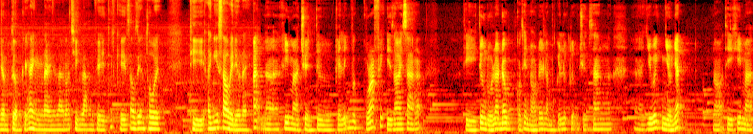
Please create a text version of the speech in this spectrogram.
nhầm tưởng cái ngành này là nó chỉ làm về thiết kế giao diện thôi. Thì anh nghĩ sao về điều này? Bạn uh, khi mà chuyển từ cái lĩnh vực graphic design sang á thì tương đối là đông. Có thể nói đây là một cái lực lượng chuyển sang uh, UX nhiều nhất. Đó thì khi mà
